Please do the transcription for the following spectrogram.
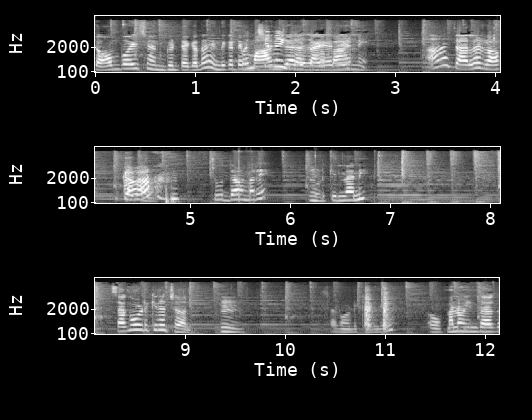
టామ్ బాయ్స్ అనుకుంటా కదా ఎందుకంటే మాంజాలు చాలా రఫ్ కదా చూద్దాం మరి ఉడికిందని సగం ఉడికినా చాలు. సగం ఉడికింది. మనం ఇందాక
